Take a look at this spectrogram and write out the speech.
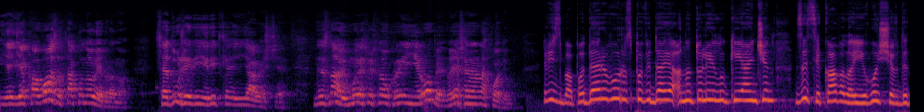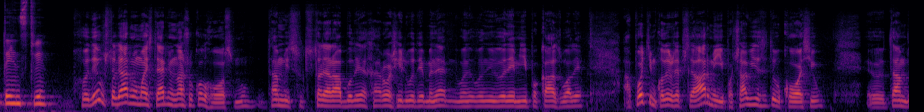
Яка ваза, так воно вибрано. Це дуже рідке явище. Не знаю, може хтось на Україні робить, але я ще не знаходив. Різьба по дереву, розповідає Анатолій Лукіянчин, зацікавила його ще в дитинстві. Ходив в столярну майстерню нашу колгоспну. Там столяра були хороші люди, мене, вони, вони, вони мені показували. А потім, коли вже після армії, почав їздити в Косів. Е, Там,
